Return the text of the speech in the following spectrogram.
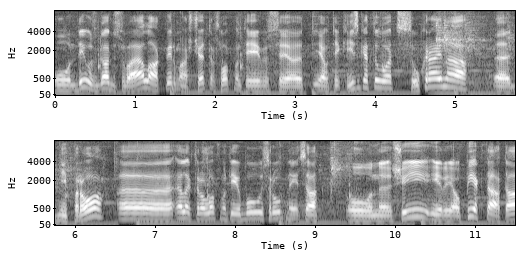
Un divus gadus vēlāk pirmās četras lokomotīvas jau tika izgatavotas Ukrainā, eh, Dnipro eh, elektrolokomotīvu būvas rūpnīcā. Un eh, šī ir jau piektā, tā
